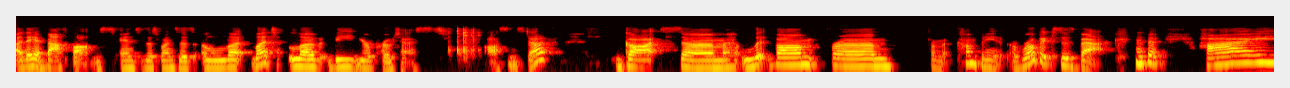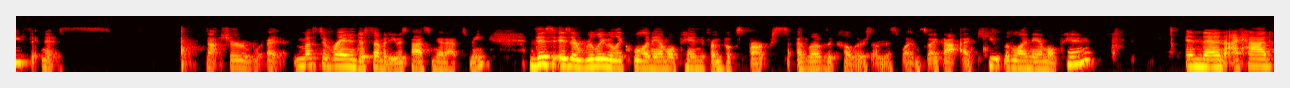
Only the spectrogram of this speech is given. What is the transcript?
Uh, they have bath bombs. And so this one says, let, let love be your protest. Awesome stuff. Got some lip balm from from a company. Aerobics is back. High Fitness. Not sure. I must have ran into somebody who was passing it out to me. This is a really, really cool enamel pin from Booksparks. I love the colors on this one. So I got a cute little enamel pin. And then I had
